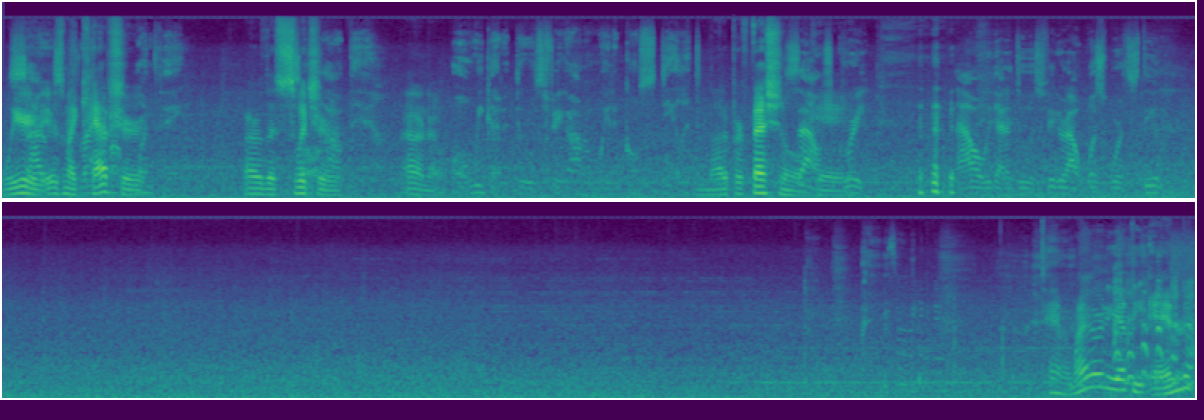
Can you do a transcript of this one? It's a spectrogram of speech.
Weird. it was my right capture One thing. or the switcher. I don't know. All we gotta do is figure out a way to go steal it. I'm not a professional. Sounds okay. great. now all we gotta do is figure out what's worth stealing. Damn, am I already at the end?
